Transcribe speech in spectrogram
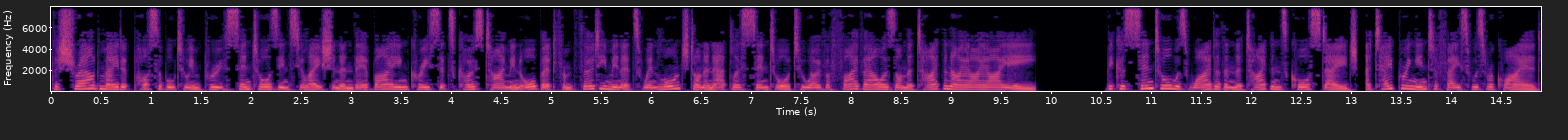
The shroud made it possible to improve Centaur's insulation and thereby increase its coast time in orbit from 30 minutes when launched on an Atlas Centaur to over 5 hours on the Titan IIIE. Because Centaur was wider than the Titan's core stage, a tapering interface was required.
